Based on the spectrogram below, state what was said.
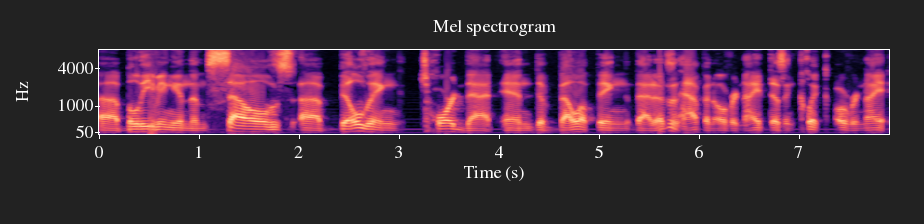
uh, believing in themselves, uh, building toward that, and developing that. It doesn't happen overnight. Doesn't click overnight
